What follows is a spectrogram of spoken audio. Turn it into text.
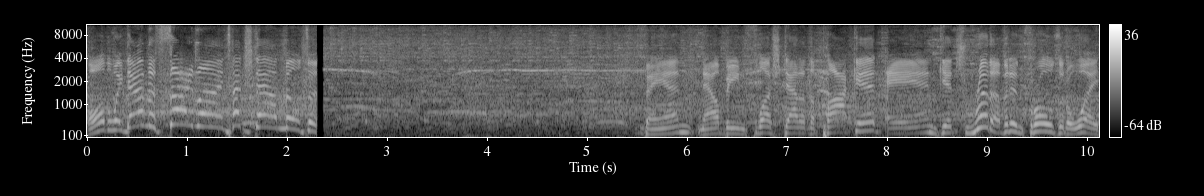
All the way down the sideline, touchdown Milton. Fan now being flushed out of the pocket and gets rid of it and throws it away.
